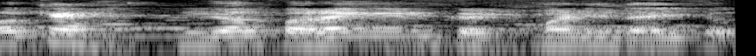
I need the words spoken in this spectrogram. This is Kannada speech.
ಓಕೆ ಈಗ ಪರಂಗಿ ಹಣ್ಣು ಕಟ್ ಮಾಡಿದ್ದಾಯ್ತು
